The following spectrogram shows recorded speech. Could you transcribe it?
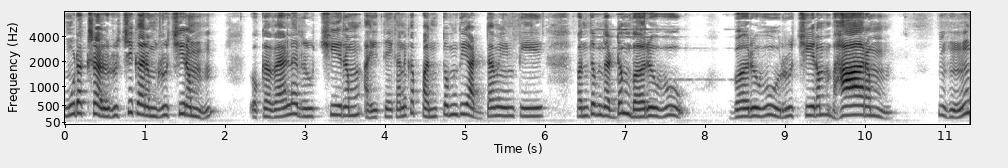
మూడు అక్షరాలు. రుచికరం రుచిరం. ఒకవేళ రుచిరం అయితే కనుక పంతొమ్మిది అడ్డం ఏంటి? పంతొమ్మిది అడ్డం బరువు. బరువు రుచిరం భారం. పంతొమ్మిది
